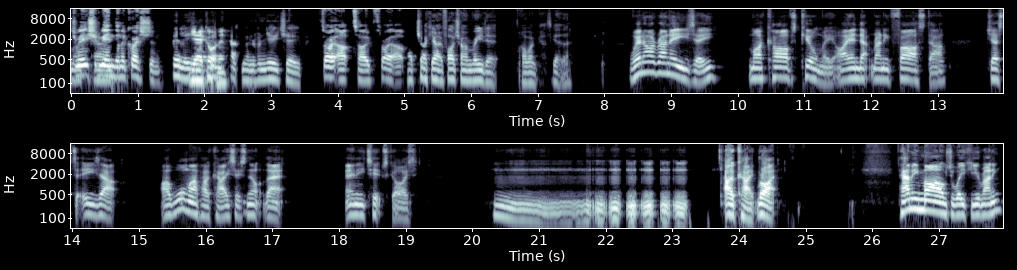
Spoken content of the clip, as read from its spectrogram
Should we, should we um, end on a question? Billy, Yeah, go on Billy then. Chapman from YouTube. Throw it up, Tobe. Throw it up. I'll chuck it out if I try and read it. I won't be able to get there. When I run easy, my calves kill me. I end up running faster just to ease up. I warm up okay, so it's not that. Any tips, guys? Hmm. Mm, mm, mm, mm, mm, mm. Okay, right. How many miles a week are you running?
